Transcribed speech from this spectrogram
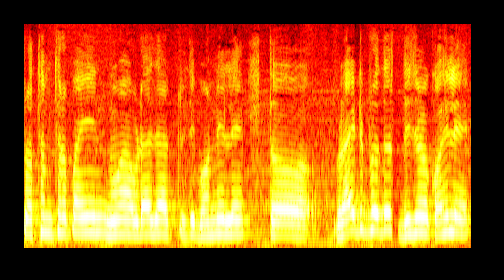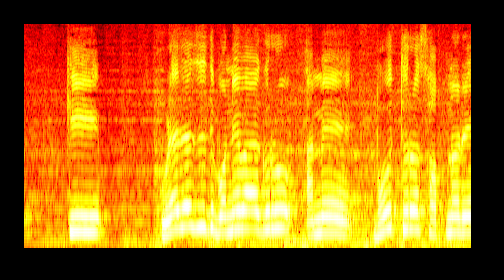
ପ୍ରଥମ ଥର ପାଇଁ ନୂଆ ଉଡ଼ାଜାହାଜଟି ବନେଇଲେ ତ ରାଇଟ୍ ବ୍ରଦର୍ସ ଦୁଇ ଜଣ କହିଲେ କି ଉଡ଼ାଜାହାଜ ଯଦି ବନେଇବା ଆଗରୁ ଆମେ ବହୁତ ଥର ସ୍ୱପ୍ନରେ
